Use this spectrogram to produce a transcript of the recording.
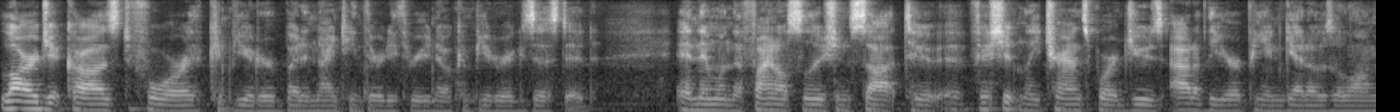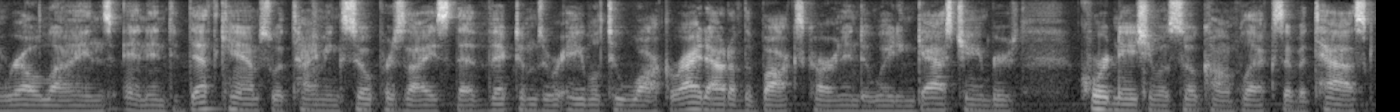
large it caused for a computer, but in 1933 no computer existed. And then when the final solution sought to efficiently transport Jews out of the European ghettos along rail lines and into death camps with timing so precise that victims were able to walk right out of the boxcar and into waiting gas chambers, coordination was so complex of a task,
